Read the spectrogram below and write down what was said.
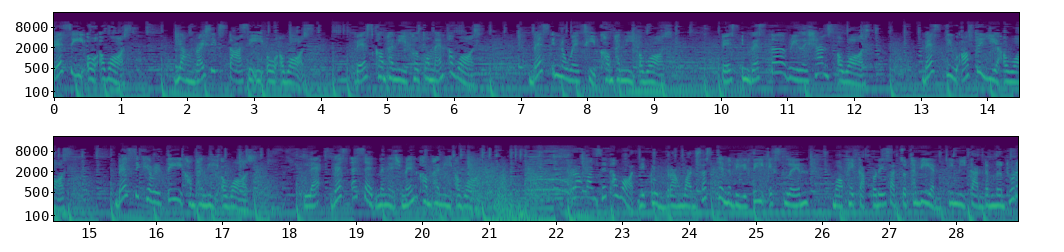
Best CEO Awards Young Rising Star CEO Awards Best Company Performance Awards Best Innovative Company Awards Best Investor Relations Awards Best Deal of the Year Awards Best Security Company Awards และ Best Asset Management Company Award รางวัลเซตอวอร์ดในกลุ่มรางวัล Sustainability Excellence มอบให้กับบริษัทจดทะเบียนที่มีการดำเนินธุร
